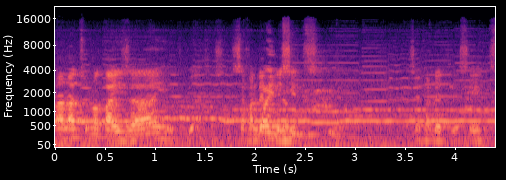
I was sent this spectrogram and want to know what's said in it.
Nanatsu no Taizai itu biasa sih. Seven Deadly itu? Sins. Seven Deadly Sins.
